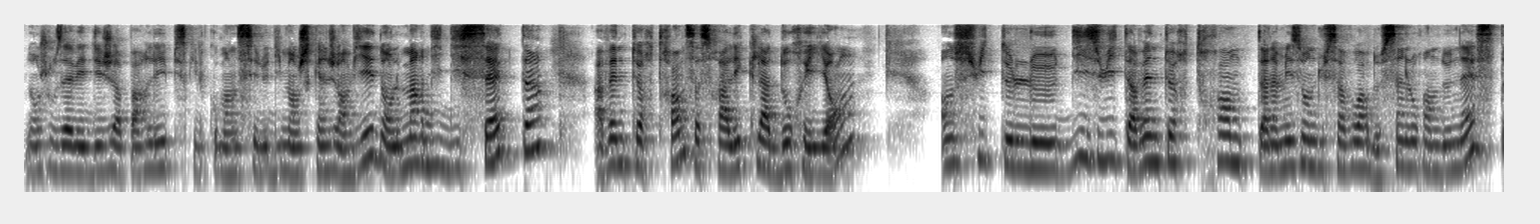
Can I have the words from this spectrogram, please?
dont je vous avais déjà parlé puisqu'il commençait le dimanche 15 janvier. Dans le mardi 17, à 20h30, ça sera l'éclat d'Oreillan. Ensuite, le 18 à 20h30 à la Maison du Savoir de Saint-Laurent-de-Nest.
